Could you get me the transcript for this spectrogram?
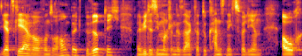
jetzt geh einfach auf unsere Homepage, bewirb dich, weil wie der Simon schon gesagt hat, du kannst nichts verlieren. Auch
